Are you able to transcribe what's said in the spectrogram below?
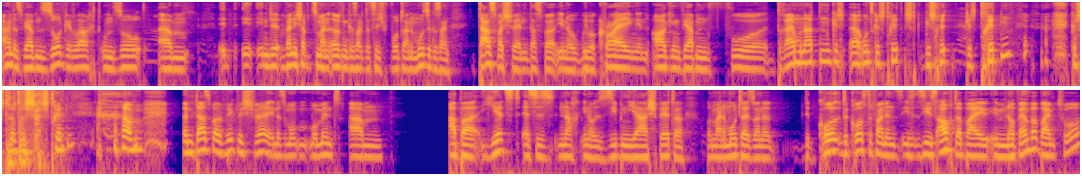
anders. Wir haben so gelacht und so. Ähm, in, in der, wenn ich habe zu meinen Eltern gesagt, dass ich wollte eine Musiker sein, das war schwer. Das war, you know, we were crying and arguing. Wir haben vor drei Monaten ges äh, uns gestritt, gestritt, gestritten, gestritten, gestritten. ähm, und das war wirklich schwer in diesem Mo Moment. Ähm, Aber jetzt, es ist nach you know, sieben Jahren später und meine Mutter ist eine die, gro größte Fan, sie, sie ist auch dabei im November beim Tour.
